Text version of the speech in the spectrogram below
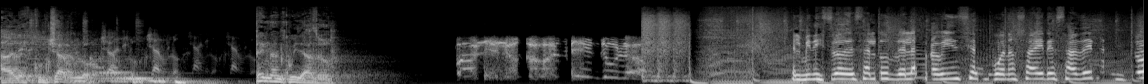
al escucharlo. Tengan cuidado. El ministro de Salud de la provincia de Buenos Aires adelantó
